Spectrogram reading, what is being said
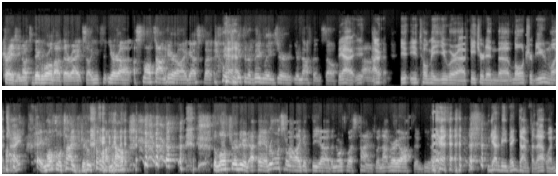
crazy. You know, it's a big world out there, right? So you, are a, a, small town hero, I guess, but when you get to the big leagues, you're you're nothing. So yeah, um, I, you, you told me you were uh, featured in the Lowell Tribune once, oh, right? hey, multiple times, Drew. Come on now. the Lowell Tribune. Uh, hey, every once in a while I get the uh, the Northwest Times, but not very often. You know, you got to be big time for that one.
